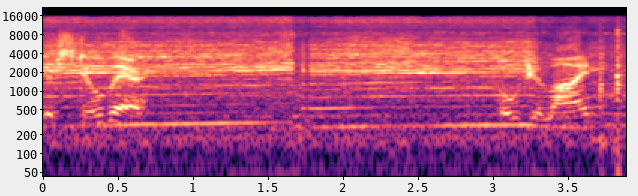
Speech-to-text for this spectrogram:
They're still there. Hold your line.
